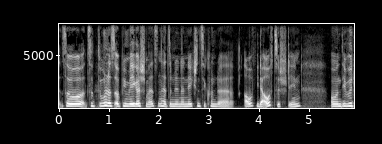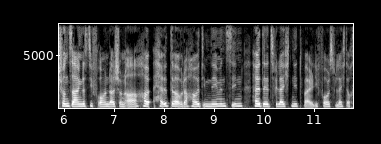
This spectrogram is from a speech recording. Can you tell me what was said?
so zu tun, als ob ich mega Schmerzen hätte und in der nächsten Sekunde auf, wieder aufzustehen. Und ich würde schon sagen, dass die Frauen da schon auch härter oder hart im Nehmen sind. Härter jetzt vielleicht nicht, weil die Fouls vielleicht auch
